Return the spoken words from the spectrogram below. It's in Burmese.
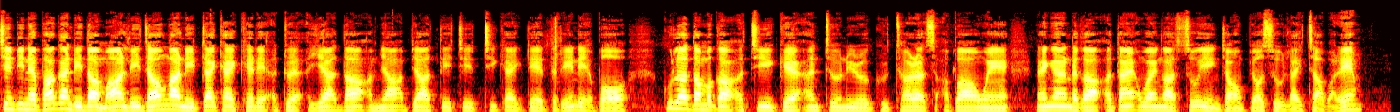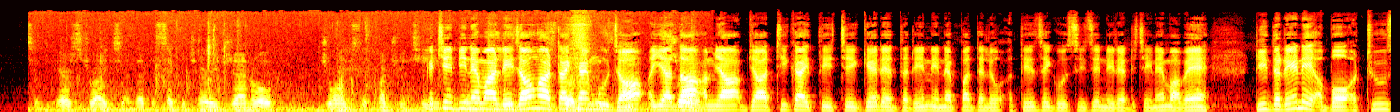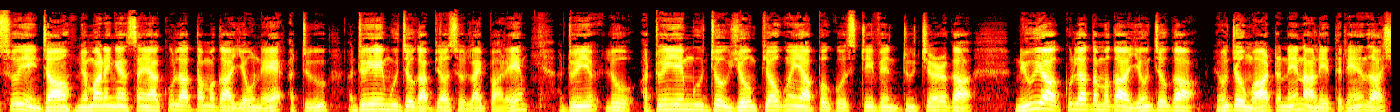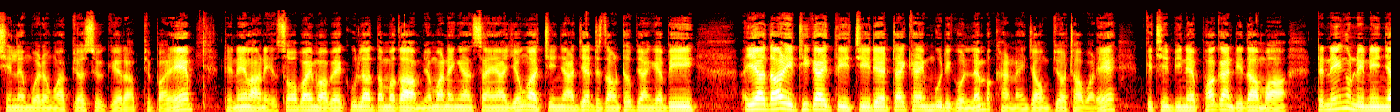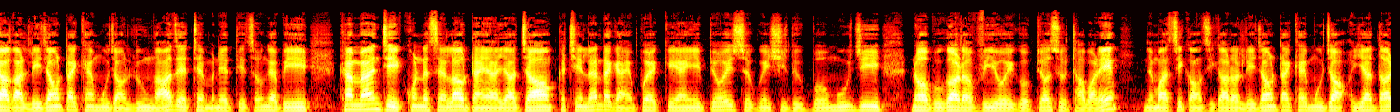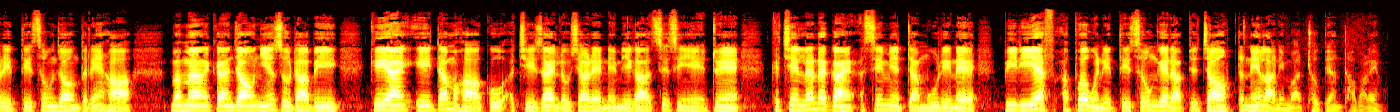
ချင်ပြည်နယ် ဖားကန့်ဒေသမှာ လေကြောင်းကနေ တိုက်ခိုက်ခဲ့တဲ့အတွက် အရပ်သားအများအပြား သေကျေထိခိုက်တဲ့သတင်းတွေအပေါ် ကုလသမဂ္ဂအကြီးအကဲ Antonio Guterres အပါအဝင် နိုင်ငံတကာ အသိုင်းအဝန်းက စိုးရိမ်ကြောင်း ပြောဆိုလိုက်ကြပါတယ်။“ကချင်ပြည်နယ်မှာ လေကြောင်းက တိုက်ခိုက်မှုကြောင့် အရပ်သားအများအပြား ထိခိုက်သေကျေခဲ့တဲ့ သတင်းတွေနဲ့ ပတ်သက်လို့ အသေးစိတ်ကို စိစစ်နေတဲ့ တချိန်တည်းမှာပဲ ဒီသတင်းတွေအပေါ် အထူးစိုးရိမ်ကြောင်း မြန်မာနိုင်ငံဆိုင်ရာ ကုလသမဂ္ဂရုံးနဲ့အတူ အတွင်းရေးမှူးချုပ်က ပြောဆိုလိုက်ပါတယ်။အတွင်းရေးမှူးချုပ်ရုံး ပြောခွင့်ရပုဂ္ဂိုလ် Stéphane Dujarric က နယူးယောက် ကုလသမဂ္ဂရုံးချုပ်မှာ တနင်္လာနေ့ သတင်းစာရှင်းလင်းပွဲမှာ ပြောဆိုခဲ့တာပါ။တနင်္လာနေ့ အစောပိုင်းမှာပဲ ကုလသမဂ္ဂ မြန်မာနိုင်ငံဆိုင်ရာရုံးက ကြေညာချက်တစောင် ထုတ်ပြန်ခဲ့ပြီး အရပ်သားတွေထိခိုက်သေကျေတဲ့ တိုက်ခိုက်မှုတွေကို လက်မခံနိုင်ကြောင်း ပြောထားပါတယ်။ကချင်ပြည်နယ် ဖားကန့်ဒေသမှာ တနင်္ဂနွေနေ့ညက လေကြောင်းတိုက်ခိုက်မှုကြောင့် လူ ၅၀ ထက်မနည်း သေဆုံးခဲ့ပြီး ခန့်မှန်းခြေ ၇၀ လောက် ဒဏ်ရာရခဲ့ကြောင်း ကချင်လက်နက်ကိုင်အဖွဲ့ KIA ပြောရေးဆိုခွင့်ရှိသူ ဗိုလ်မှူးကြီးနော်ဘူကဗွီအိုအေကို ပြောဆိုထားပါတယ်။မြန်မာစစ်ကောင်စီကတော့ လေကြောင်းတိုက်ခိုက်မှုကြောင့် အရပ်သားတွေသေဆုံးကြောင်းသတင်းဟာ မမှန်ကန်ကြောင်း ငြင်းဆိုထားပြီး KIA တပ်မဟာ ၉ အခြေစိုက်လှုပ်ရှားတဲ့နယ်မြေက စစ်ဆင်ရေးအတွင်း ကချင်လက်နက်ကိုင် အဆင့်မြင့်တပ်မှူးတွေနဲ့ PDF အဖွဲ့ဝင်တွေ သေဆုံးခဲ့တာဖြစ်ကြောင်း တနင်္လာနေ့မှာ ထုတ်ပြန်ထားပါတယ်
